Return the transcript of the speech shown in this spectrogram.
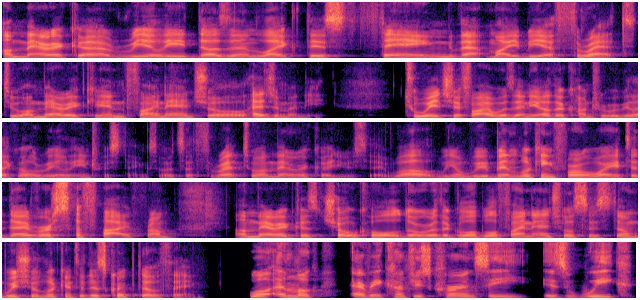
America really doesn't like this thing that might be a threat to American financial hegemony. To which, if I was any other country, would be like, oh, really interesting. So it's a threat to America, you say. Well, you know, we've been looking for a way to diversify from America's chokehold over the global financial system. We should look into this crypto thing. Well, and look, every country's currency is weak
